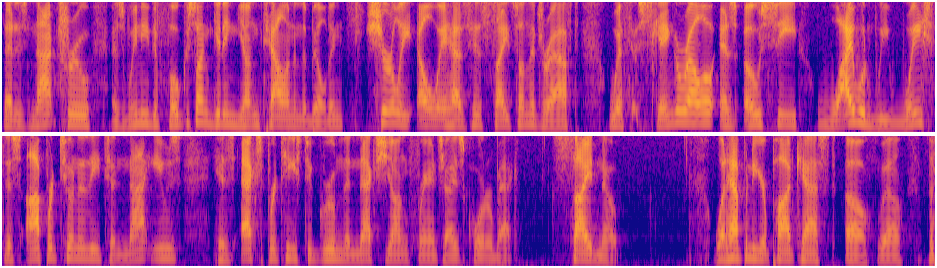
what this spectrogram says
that is not true, as we need to focus on getting young talent in the building. Surely Elway has his sights on the draft with Scangarello as OC. Why would we waste this opportunity to not use his expertise to groom the next young franchise quarterback? Side note: What happened to your podcast? Oh well, the.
